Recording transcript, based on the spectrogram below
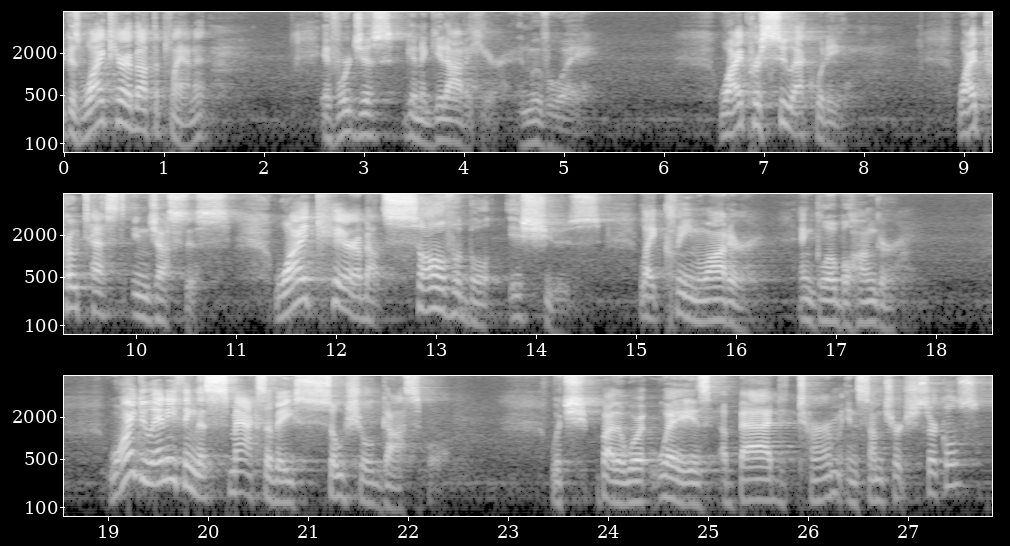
Because why care about the planet if we're just going to get out of here and move away? Why pursue equity? Why protest injustice? Why care about solvable issues like clean water and global hunger? Why do anything that smacks of a social gospel? Which, by the way, is a bad term in some church circles,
